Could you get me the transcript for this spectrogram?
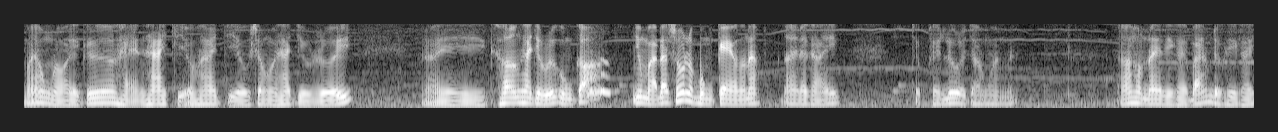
Mấy ông nội cứ hẹn 2 triệu 2 triệu xong rồi hai triệu rưỡi. Rồi hơn hai triệu rưỡi cũng có. Nhưng mà đa số là bùng kèo thôi nè. Đây đã khải chụp khải lưu cho ông anh đó. đó hôm nay thì khải bán được thì khải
